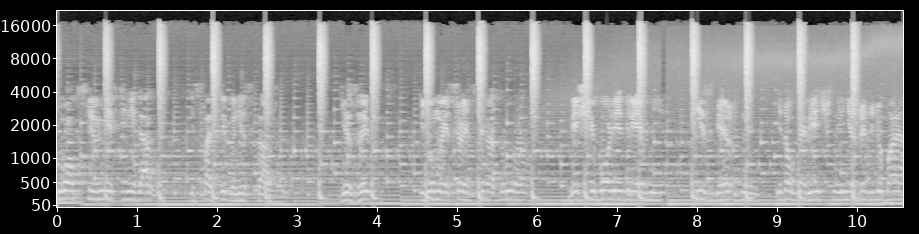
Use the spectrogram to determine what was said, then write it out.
гроб с ним вместе не лягут и спасибо не скажут. Язык и, думается, литература, вещи более древние, неизбежный и долговечный, нежели любая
